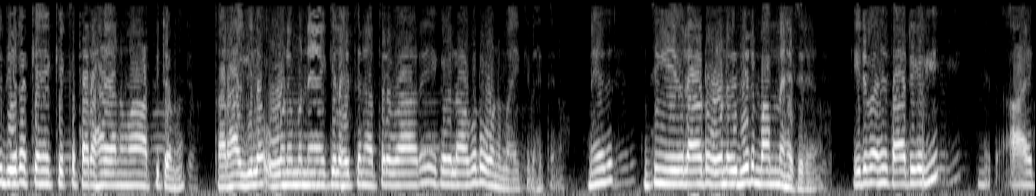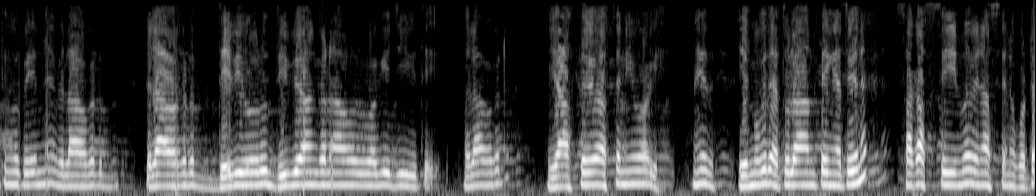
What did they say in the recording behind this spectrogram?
විදිහට කෙනෙක් එක්ක තරහ යනවා අපිටම. තරහ ගිල ඕනෙම නෑ කියලා හිතන අතර වාරේ එක වෙලාවකට ඕනමයි කියලා හිතෙනවා. නේද? ඉතින් ඒ වෙලාවට ඕන විදිහට මම්ම හැසිරෙනවා. ඊට පස්සේ තා ටිකකින් නේද? ආයෙත්ම පේන්නේ වෙලාවකට වෙලාවකට දෙවිවරු දිව්‍යාංගනාවරු වගේ ජීවිතේ. වෙලාවකට යාස්ත්‍ර වස්තනිය වගේ නේද? ඒ මොකද අතුලාන්තයෙන් ඇති වෙන සකස් වීම වෙනස් වෙනකොට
